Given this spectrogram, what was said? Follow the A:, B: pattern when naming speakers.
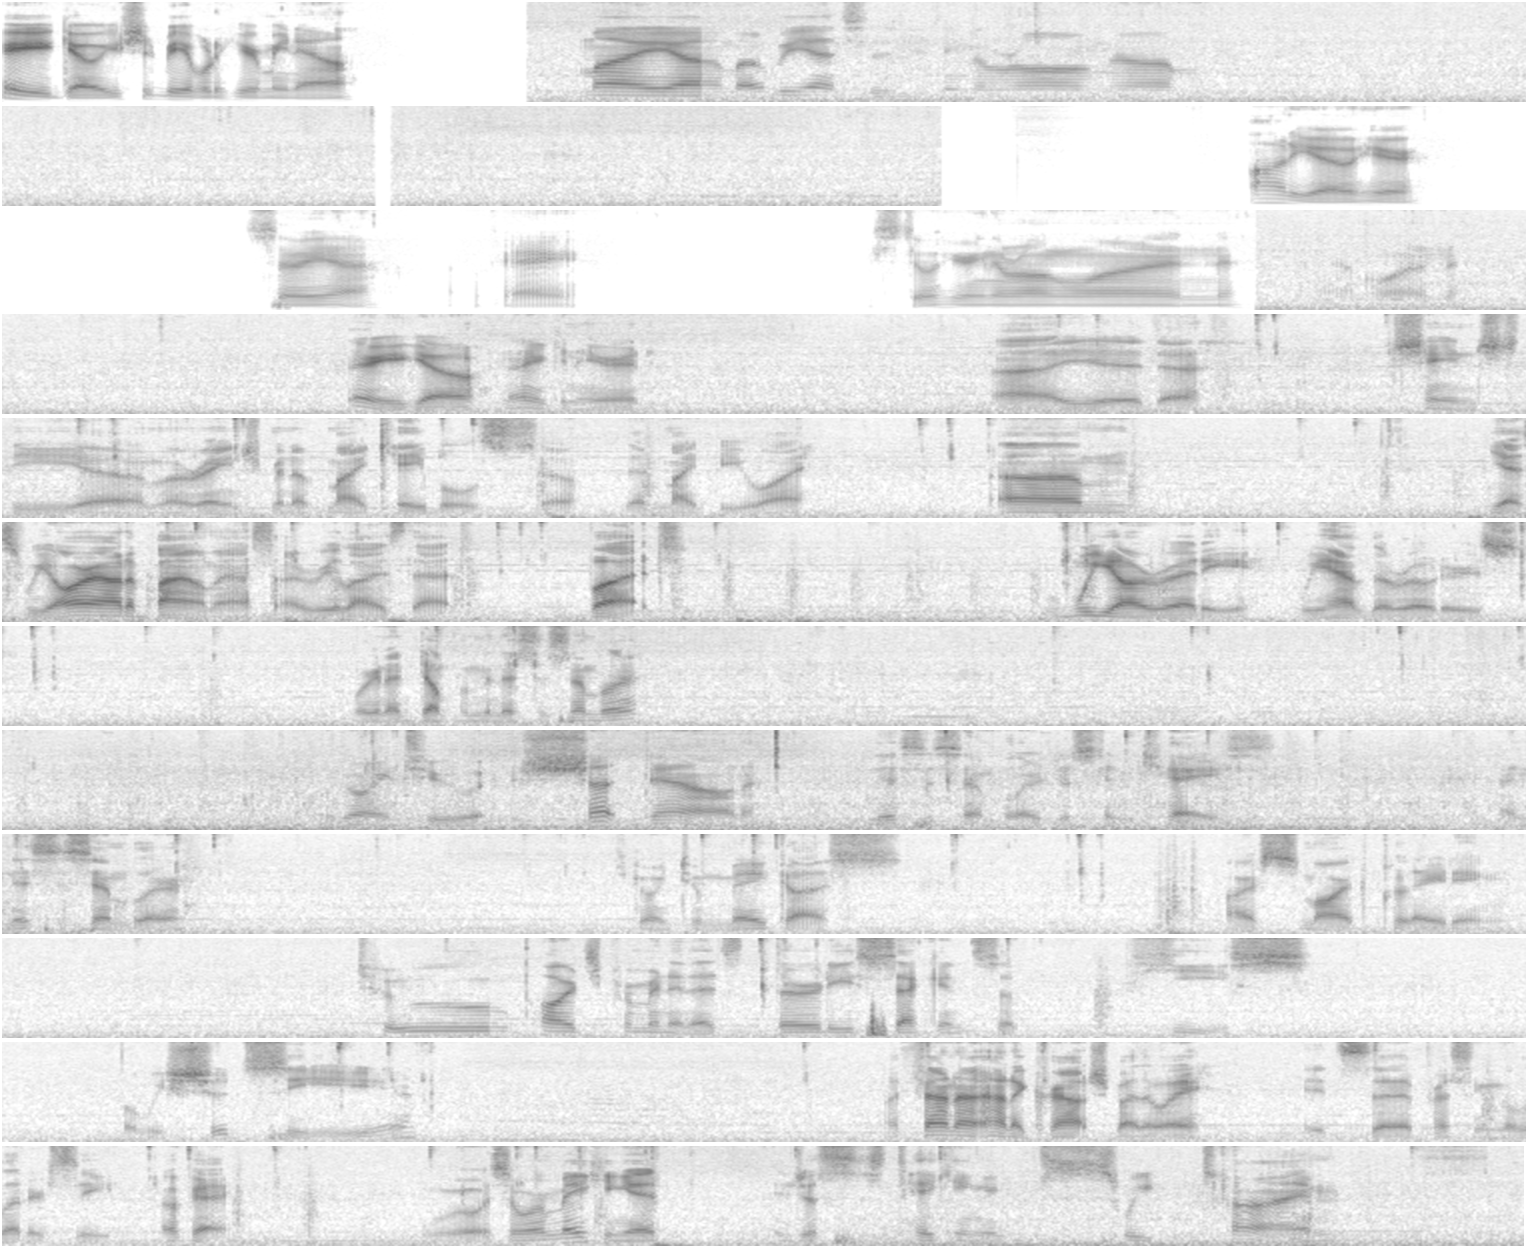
A: There you go. You should be able to hear me now. My um, OBS is using the wrong um, audio here. So yeah, okay. You're still hearing the wrong one. That one. There you go. Now you can hear it. I had uh, changed the um, arrangement of my cables, so that might be why. Um, yes, we are out of biomass. I realize that, but we are ready. We have the rotors. We're gonna dump them in this assembler. We're going to shut down this assembler just in case. And this assembler is going to make us our smart plating two parts per minute. That's 30 seconds a piece. But we should see... I found out how to crouch, by the way. It's uh, pressing the letter C. Okay. So we're making it, just taking a sweet time.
